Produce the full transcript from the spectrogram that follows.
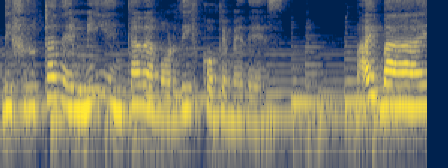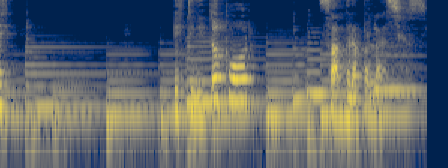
Disfruta de mí en cada mordisco que me des. Bye bye. Escrito por Sandra Palacios.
